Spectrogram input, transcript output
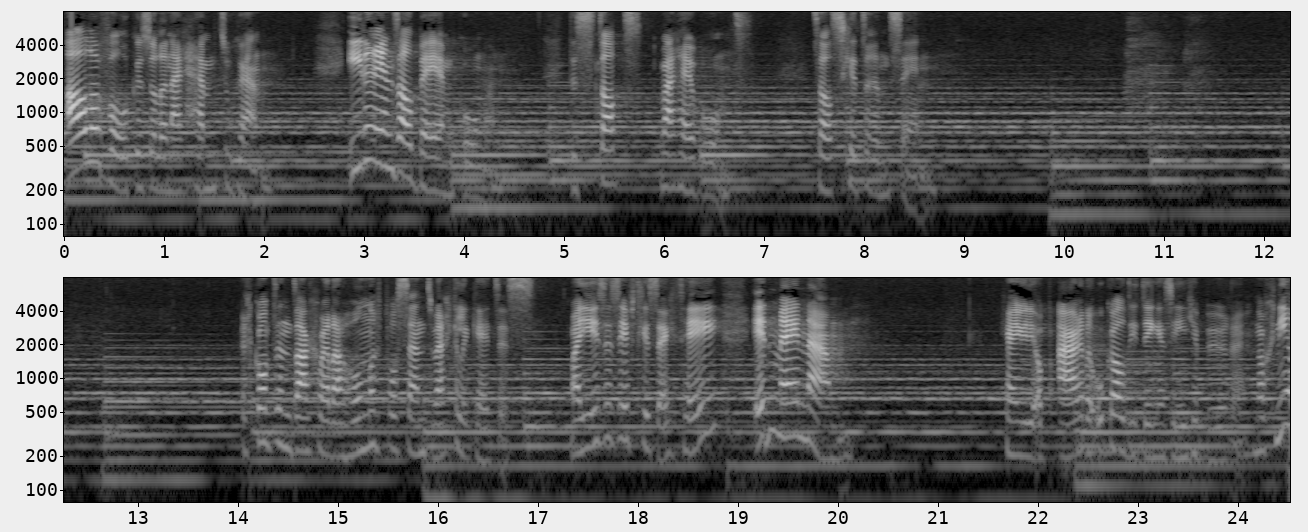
Alle volken zullen naar hem toe gaan. Iedereen zal bij hem komen. De stad waar hij woont zal schitterend zijn. Komt een dag waar dat 100% werkelijkheid is. Maar Jezus heeft gezegd: Hey, in mijn naam gaan jullie op aarde ook al die dingen zien gebeuren. Nog niet 100%,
